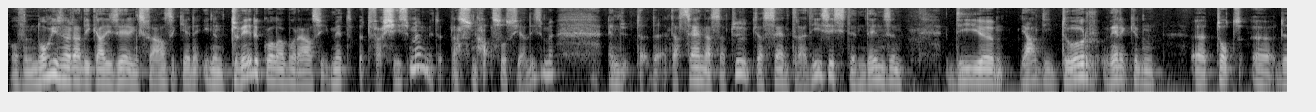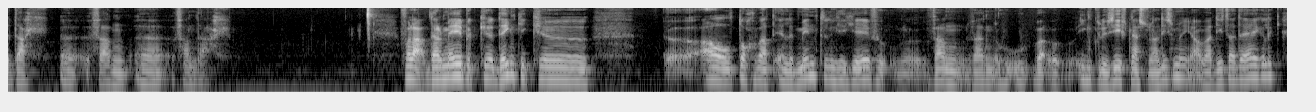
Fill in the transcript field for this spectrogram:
of een, nog eens een radicaliseringsfase kennen in een tweede collaboratie met het fascisme, met het nationaal socialisme. En dat, dat zijn dat natuurlijk, dat zijn tradities, tendensen die, ja, die doorwerken tot de dag van vandaag. Voilà, daarmee heb ik denk ik al toch wat elementen gegeven eh, van, van hoe, inclusief nationalisme, ja, wat is dat eigenlijk?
